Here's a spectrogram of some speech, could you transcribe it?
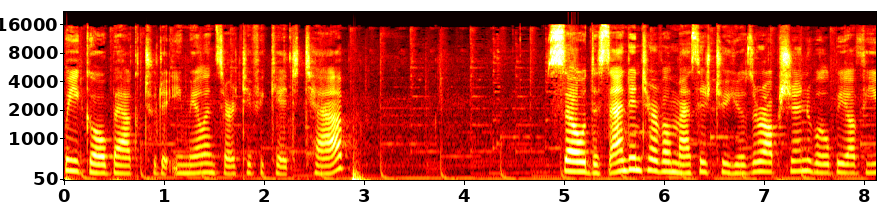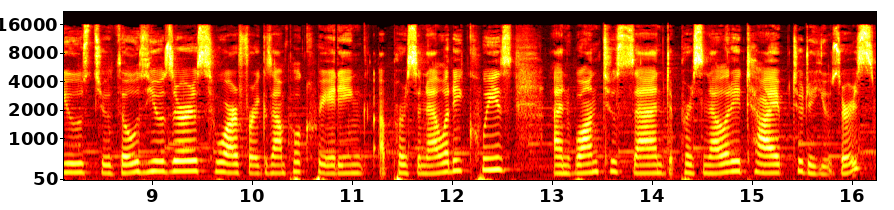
We go back to the email and certificate tab. So the send interval message to user option will be of use to those users who are for example creating a personality quiz and want to send the personality type to the users.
